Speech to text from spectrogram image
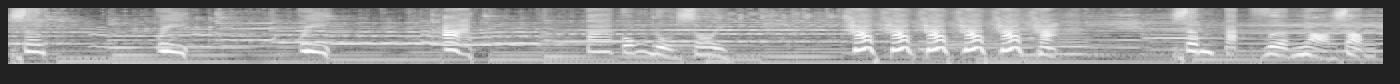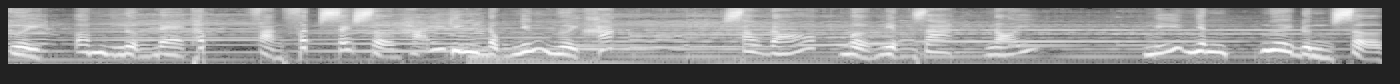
Sơ. Quy. Quy. À Ta cũng đủ rồi. Ha ha ha ha ha ha. Dâm tặc vừa nhỏ giọng cười Âm lượng đè thấp phản phất sẽ sợ hãi kinh động những người khác Sau đó mở miệng ra nói Mỹ nhân, ngươi đừng sợ,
